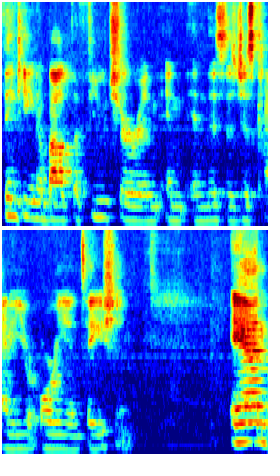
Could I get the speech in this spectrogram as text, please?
thinking about the future, and and, and this is just kind of your orientation." And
